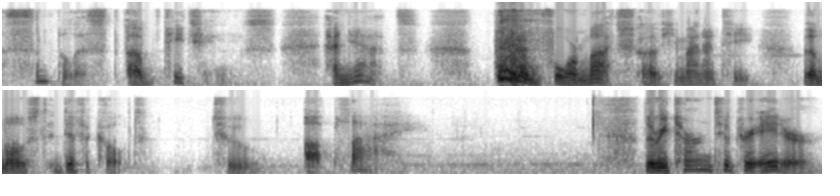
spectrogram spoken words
simplest of teachings. And yet, for much of humanity, the most difficult to apply. The return to Creator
